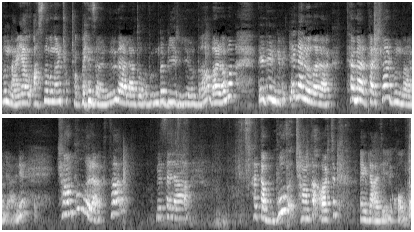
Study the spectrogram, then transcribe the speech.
bunlar ya aslında bunların çok çok benzerleri hala dolabımda bir yıl daha var ama dediğim gibi genel olarak temel taşlar bunlar yani. Çanta olarak da mesela hatta bu çanta artık evladiyelik oldu.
